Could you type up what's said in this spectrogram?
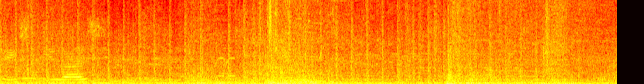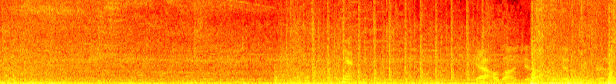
chasing you guys. Yeah, hold on, Jed. I'm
